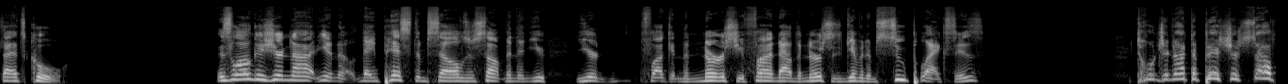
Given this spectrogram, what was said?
That's cool. As long as you're not, you know, they piss themselves or something, and then you you're fucking the nurse, you find out the nurse is giving them suplexes. Told you not to piss yourself.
